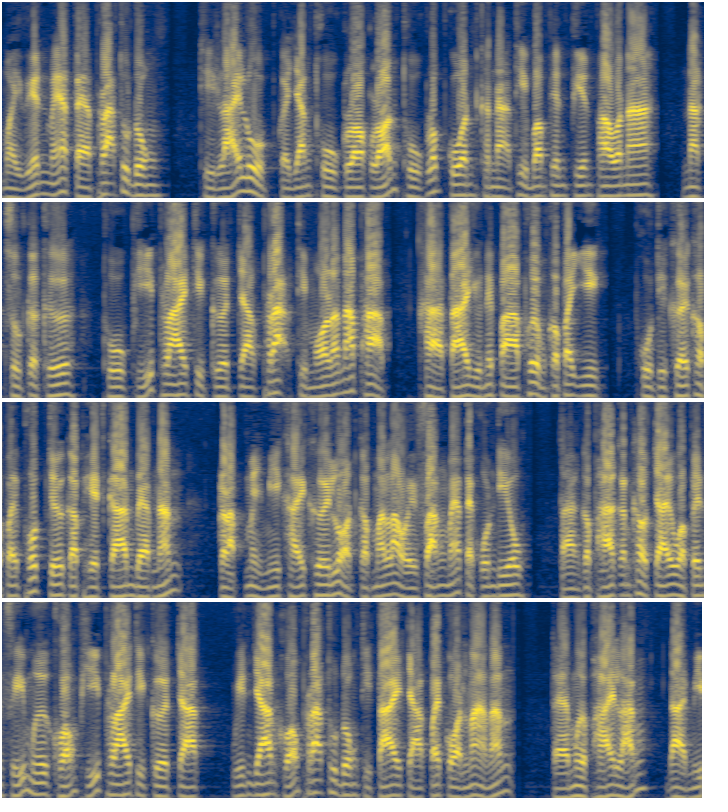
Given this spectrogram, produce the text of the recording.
ไม่เว้นแม้แต่พระธุดงค์ ที่หลายรูปก็ยังถูกหลอกหลอนถูกรบกวนขณะที่บำเพ็ญเพียรภาวนา หนักสุดก็คือ ถูกผีพลายที่เกิดจากพระที่มรณภาพฆ่าตายอยู่ในป่าเพิ่มเข้าไปอีก ผู้ที่เคยเข้าไปพบเจอกับเหตุการณ์แบบนั้น กลับไม่มีใครเคยรอดกลับมาเล่าให้ฟังแม้แต่คนเดียว ต่างก็พากันเข้าใจว่าเป็นฝีมือของผีพลายที่เกิดจากวิญญาณของพระธุดงค์ที่ตายจากไปก่อนหน้านั้น แต่เมื่อภายหลังได้มี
